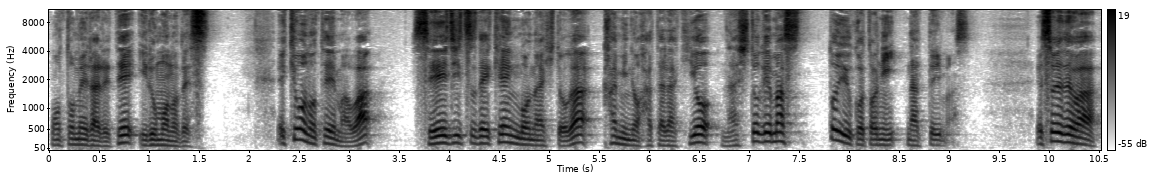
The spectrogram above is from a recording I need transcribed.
求められているものです。今日のテーマは誠実で堅固な人が神の働きを成し遂げますということになっています。それでは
